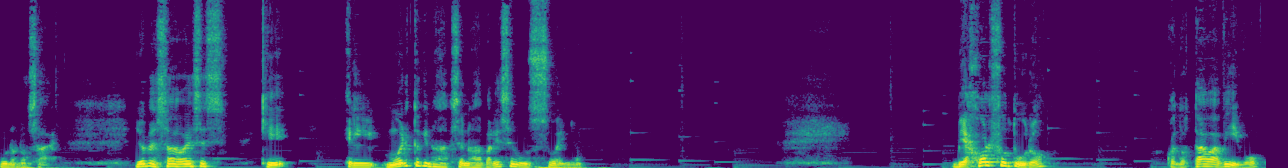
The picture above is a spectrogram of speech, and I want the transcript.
Uno no sabe. Yo he pensado a veces que el muerto que se nos aparece en un sueño Viajó al futuro, cuando estaba vivo,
